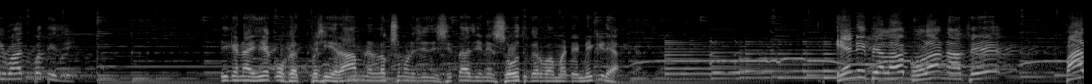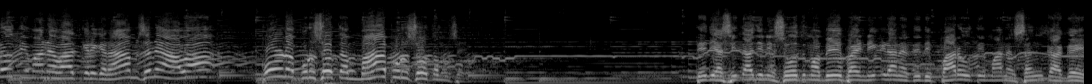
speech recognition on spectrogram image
એ વાત પતી ગઈ એ કે ના, એક વખત. પછી રામ ને લક્ષ્મણજી સીતાજીની શોધ કરવા માટે નીકળ્યા. એની પહેલા ભોળાનાથે પાર્વતી માને વાત કરી કે રામ છે ને આવા પૂર્ણ પુરુષોત્તમ, મહાપુરુષોત્તમ છે. તેથી આ સીતાજીની શોધમાં બે ભાઈ નીકળ્યા ને તેથી પાર્વતી માને શંકા ગઈ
